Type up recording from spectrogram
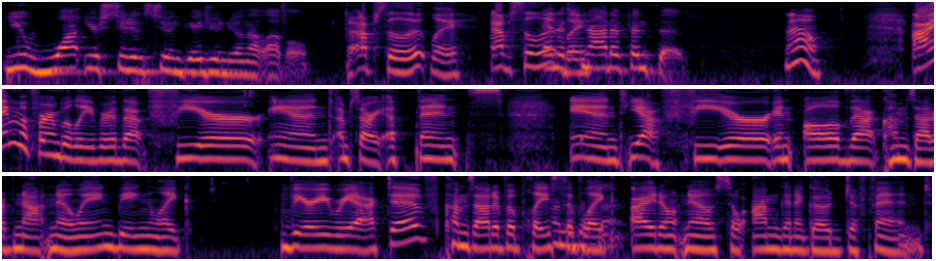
you want your students to engage in you on that level. Absolutely. Absolutely. And it's not offensive. No. I'm a firm believer that fear and, I'm sorry, offense and, yeah, fear and all of that comes out of not knowing, being like very reactive, comes out of a place of like, I don't know, so I'm going to go defend.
